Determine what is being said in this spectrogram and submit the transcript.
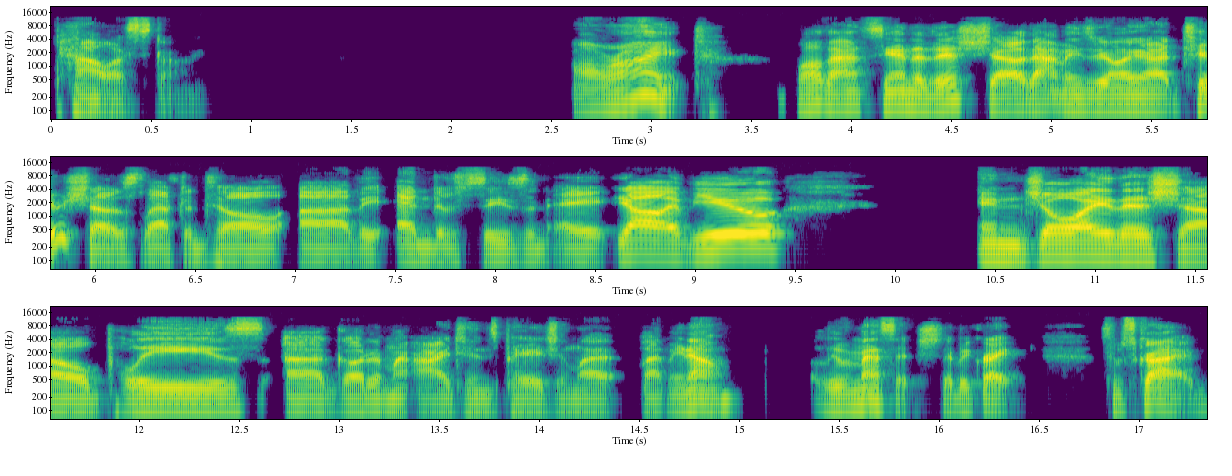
Palestine. All right. Well, that's the end of this show. That means we only got two shows left until uh, the end of season eight. Y'all, if you enjoy this show, please uh, go to my iTunes page and let let me know. Leave a message. That'd be great. Subscribe.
